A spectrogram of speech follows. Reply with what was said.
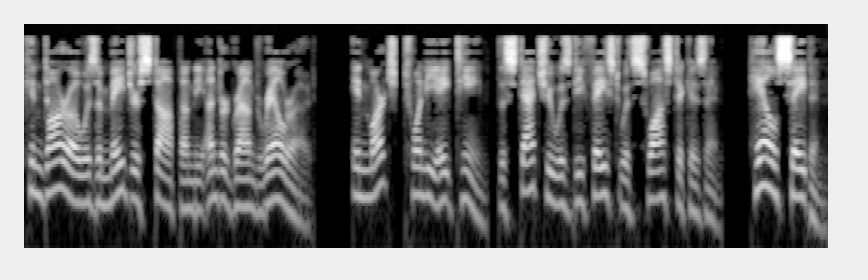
Quindaro was a major stop on the Underground Railroad. In March, 2018, the statue was defaced with swastikas and Hail Satan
